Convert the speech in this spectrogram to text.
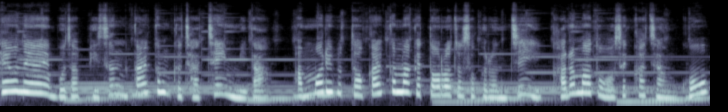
헤어의 모자핏은 깔끔 그 자체입니다. 앞머리부터 깔끔하게 떨어져서 그런지 가르마도 어색하지 않고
